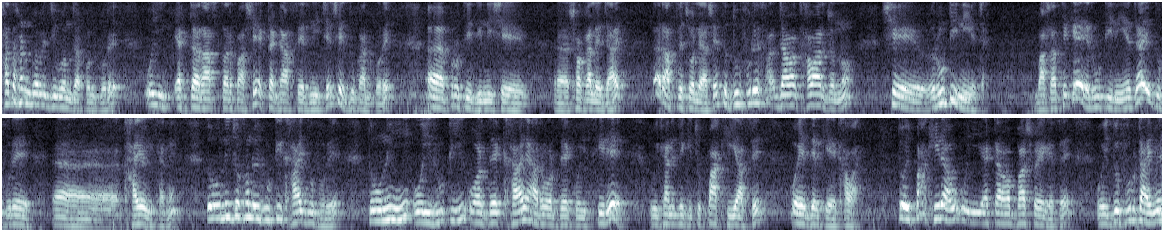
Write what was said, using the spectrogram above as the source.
সাধারণভাবে জীবনযাপন করে ওই একটা রাস্তার পাশে একটা গাছের নিচে সে দোকান করে প্রতিদিনই সে সকালে যায়, রাত্রে চলে আসে। তো দুপুরে যাওয়া, খাওয়ার জন্য সে রুটি নিয়ে যায়। বাসা থেকে রুটি নিয়ে যায়, দুপুরে খায় ওইখানে। তো উনি যখন ওই রুটি খায় দুপুরে, তো উনি ওই রুটি অর্ধেক খায় আর অর্ধেক ওই ছিঁড়ে ওইখানে যে কিছু পাখি আছে, ও এদেরকে খাওয়ায়। তো ওই পাখিরাও ওই একটা অভ্যাস হয়ে গেছে। ওই দুপুর টাইমে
